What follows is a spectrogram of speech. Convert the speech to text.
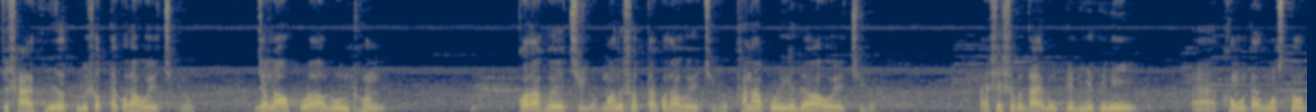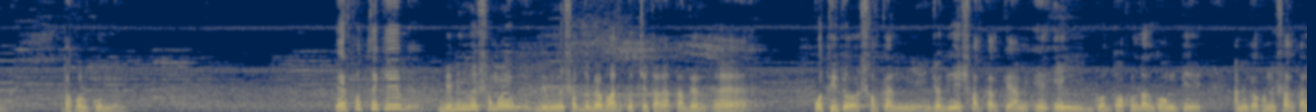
যে সাড়ে তিন হাজার পুলিশ হত্যা করা হয়েছিল জ্বালাও পোড়া লুণ্ঠন করা হয়েছিল, মানুষ হত্যা করা হয়েছিল, থানা পুড়িয়ে দেওয়া হয়েছিল। সেসবের দায় মুক্তি দিয়ে তিনি ক্ষমতার মসনদ দখল করলেন। এরপর থেকে বিভিন্ন সময় বিভিন্ন শব্দ ব্যবহার করছে তারা, তাদের কথিত সরকার নিয়ে। যদি এই সরকারকে আমি এই দখলদার গংকে আমি কখনো সরকার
